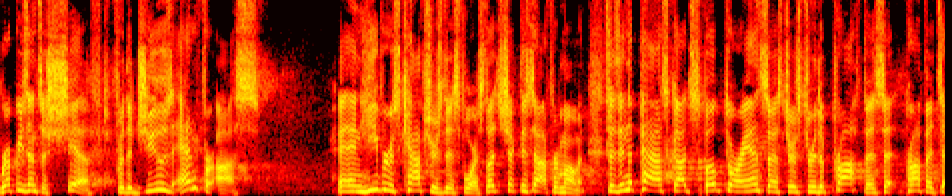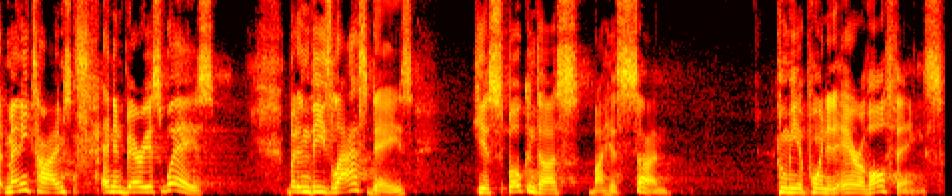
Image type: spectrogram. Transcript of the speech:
represents a shift for the Jews and for us. And Hebrews captures this for us. Let's check this out for a moment. It says, In the past, God spoke to our ancestors through the prophets, prophets at many times and in various ways. But in these last days, he has spoken to us by his Son, whom he appointed heir of all things,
